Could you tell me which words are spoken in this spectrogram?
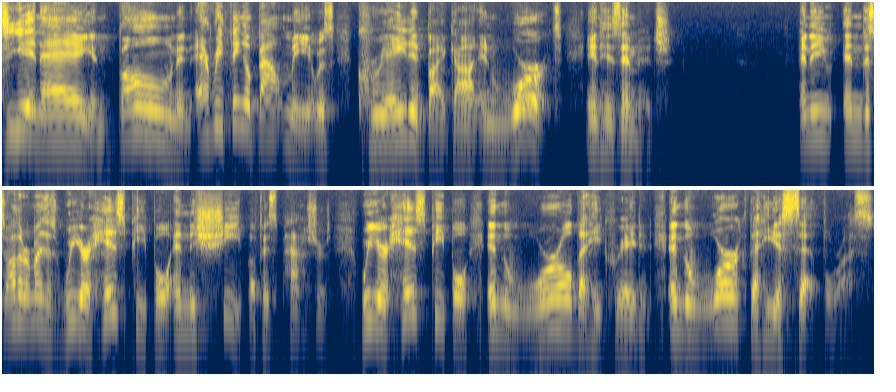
DNA and bone and everything about me. It was created by God and worked in his image. And, he, and this author reminds us we are his people and the sheep of his pastures. We are his people in the world that he created and the work that he has set for us.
